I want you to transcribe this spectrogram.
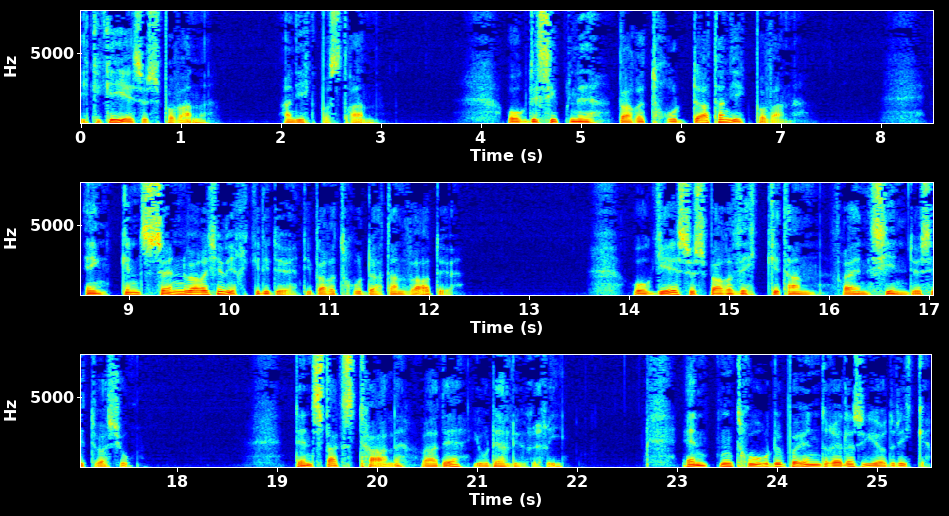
gikk ikke Jesus på vannet, han gikk på stranden og disiplene bare trodde at han gikk på vannet. Enkens sønn var ikke virkelig død, de bare trodde at han var død. Og Jesus bare vekket han fra en skinndød situasjon. Den slags tale, hva er det? Jo, det er lureri. Enten tror du på under, eller så gjør du det ikke.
